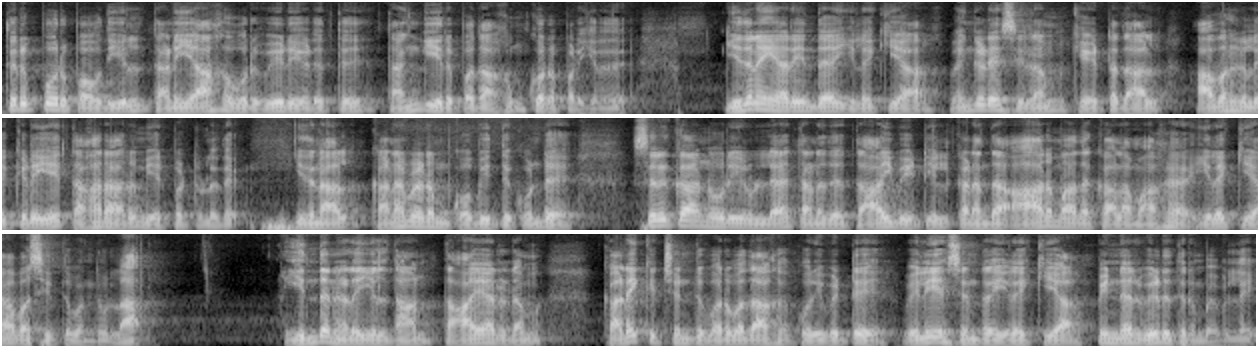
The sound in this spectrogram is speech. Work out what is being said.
திருப்பூர் பகுதியில் தனியாக ஒரு வீடு எடுத்து தங்கி இருப்பதாகவும் கூறப்படுகிறது. இதனை அறிந்த இலக்கியா வெங்கடேஷிடம் கேட்டதால் அவர்களுக்கிடையே தகராறும் ஏற்பட்டுள்ளது. இதனால் கணவரிடம் கோபித்து கொண்டு சிறுகானூரில் உள்ள தனது தாய் வீட்டில் கடந்த ஆறு மாத காலமாக இலக்கியா வசித்து வந்துள்ளார். இந்த நிலையில்தான் தாயாரிடம் கடைக்கு சென்று வருவதாக கூறிவிட்டு வெளியே சென்ற இலக்கியா பின்னர் வீடு திரும்பவில்லை.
